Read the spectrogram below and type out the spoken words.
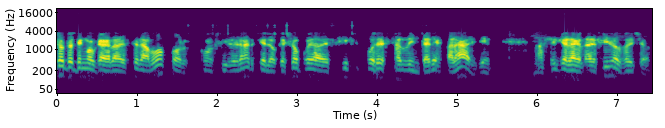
yo te tengo que agradecer a vos por considerar que lo que yo pueda decir puede ser de interés para alguien. Así que el agradecido soy yo.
